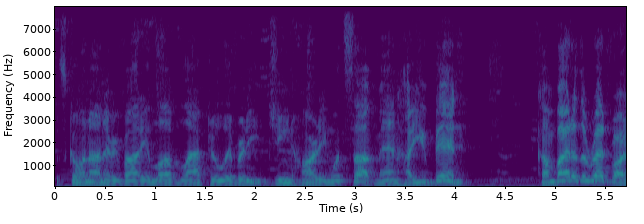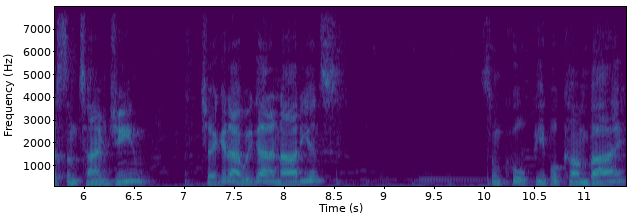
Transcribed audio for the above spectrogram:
What's going on, everybody? Love, laughter, liberty. Gene Harding, what's up, man? How you been? Come by to the Red Bar sometime, Gene. Check it out. We got an audience some cool people come by,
